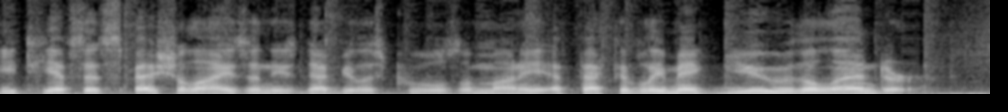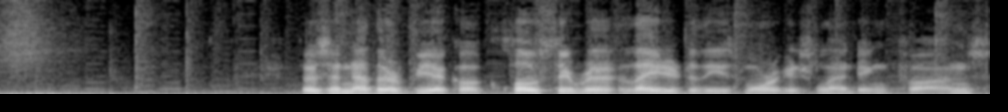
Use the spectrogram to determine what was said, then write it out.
ETFs that specialize in these nebulous pools of money effectively make you the lender. There's another vehicle closely related to these mortgage lending funds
